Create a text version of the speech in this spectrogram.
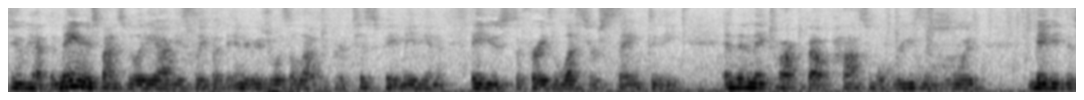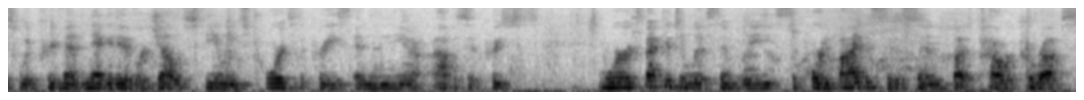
do have the main responsibility, obviously, but the individual is allowed to participate maybe in a, they used the phrase lesser sanctity. And then they talked about possible reasons, would, maybe this would prevent negative or jealous feelings towards the priest, and then the uh, opposite priests were expected to live simply, supported by the citizen, but power corrupts.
